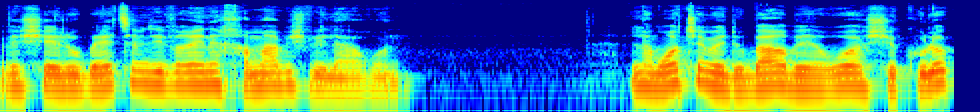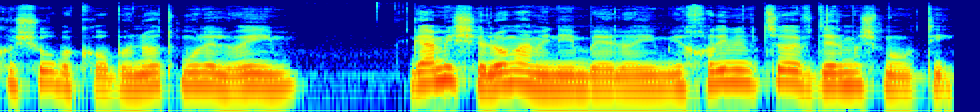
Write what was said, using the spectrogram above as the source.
ושאלו בעצם דברי נחמה בשביל אהרון. למרות שמדובר באירוע שכולו קשור בקורבנות מול אלוהים, גם מי שלא מאמינים באלוהים יכולים למצוא הבדל משמעותי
